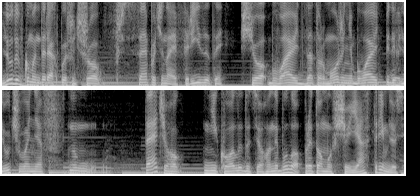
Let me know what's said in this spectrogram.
Люди в коментарях пишуть, що все починає фрізити, що бувають заторможення, бувають підглючування, ну, те, чого ніколи до цього не було. При тому, що я стрімлюсь.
